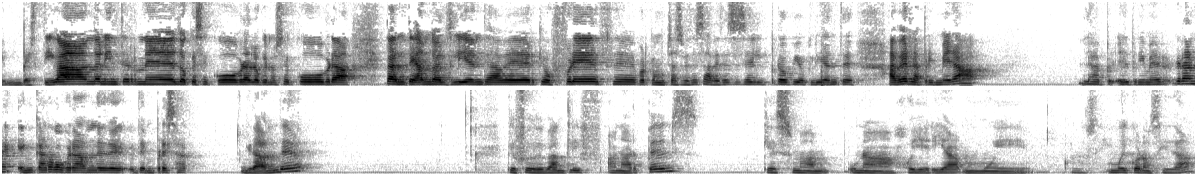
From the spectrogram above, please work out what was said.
investigando en internet lo que se cobra, lo que no se cobra, tanteando al cliente a ver qué ofrece, porque muchas veces, a veces es el propio cliente. A ver, la primera, la- el primer gran encargo grande de, de empresa grande que fue Van Cleef Arpels, que es una, una joyería muy, muy conocida.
